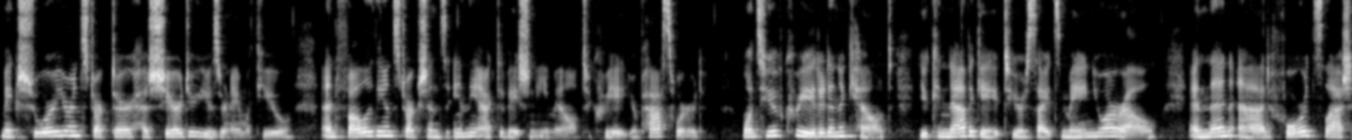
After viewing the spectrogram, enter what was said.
Make sure your instructor has shared your username with you, and follow the instructions in the activation email to create your password. Once you have created an account, you can navigate to your site's main URL and then add forward slash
